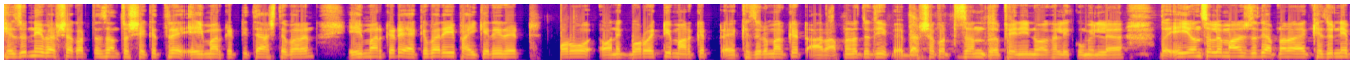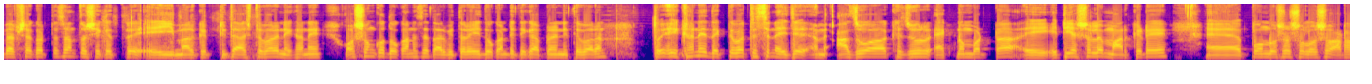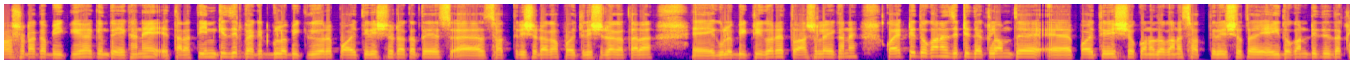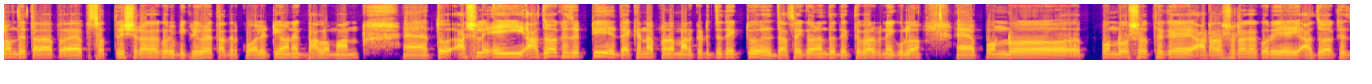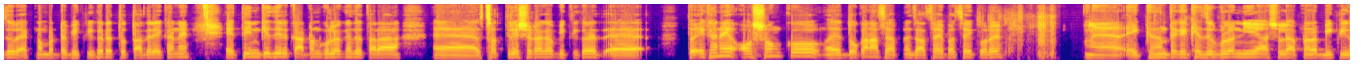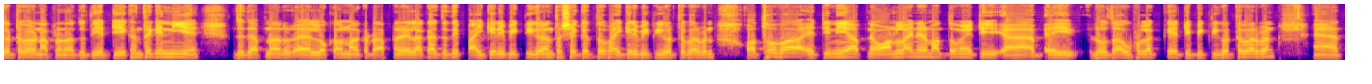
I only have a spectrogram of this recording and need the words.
খেজুর নিয়ে ব্যবসা করতে চান, তো সেক্ষেত্রে এই মার্কেটটিতে আসতে পারেন। এই মার্কেটে একেবারেই পাইকারি রেট বড়, অনেক বড় একটি মার্কেট খেজুর মার্কেট। আর আপনারা যদি ব্যবসা করতে চান ফেনী, নোয়াখালী, কুমিল্লা, তো এই অঞ্চলের মানুষ যদি আপনারা খেজুর নিয়ে ব্যবসা করতে চান, তো সেক্ষেত্রে এই মার্কেটটিতে আসতে পারেন। এখানে অসংখ্য দোকান আছে, তার ভিতরে এই দোকানটি থেকে আপনারা নিতে পারেন। তো এখানে দেখতে পাচ্ছেন এই যে আজোয়া খেজুর এক নম্বরটা, এই, এটি আসলে মার্কেটে পনেরোশো, ষোলোশো, আঠারোশো টাকা বিক্রি হয়, কিন্তু এখানে তারা তিন কেজির প্যাকেটগুলো বিক্রি করে, পঁয়ত্রিশশো টাকাতে ছত্রিশশো টাকা, পঁয়ত্রিশশো টাকা তারা এগুলো বিক্রি করে। তো আসলে এখানে কয়েকটি দোকানে যেটি দেখলাম যে পঁয়ত্রিশশো, কোনো দোকানে ছত্রিশশো, তো এই দোকানটিতে দেখলাম যে তারা ছত্রিশশো টাকা করে বিক্রি করে, তাদের কোয়ালিটি অনেক ভালো মান। তো আসলে এই আজোয়া খেজুরটি দেখেন, আপনারা মার্কেটে যদি একটু যাচাই করেন, তো দেখতে পারবেন এগুলো পনেরো, পনেরোশো থেকে আঠারোশো টাকা করে এই আজোয়া খেজুর এক নম্বরটা বিক্রি করে। তো তাদের এখানে এই তিন কেজির কার্টনগুলো কিন্তু তারা ছত্রিশশো টাকা বিক্রি করে তো এখানে অসংখ্য দোকান আছে। আপনি যাচাই বাছাই করে এখান থেকে খেজুরগুলো নিয়ে আসলে আপনারা বিক্রি করতে পারবেন। আপনারা যদি এটি এখান থেকে নিয়ে যদি আপনার লোকাল মার্কেট আপনার এলাকায় যদি পাইকারি বিক্রি করেন, তো সেক্ষেত্রেও পাইকারি বিক্রি করতে পারবেন। অথবা এটি নিয়ে আপনি অনলাইনের মাধ্যমে এটি এই রোজা উপলক্ষে এটি বিক্রি করতে পারবেন।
